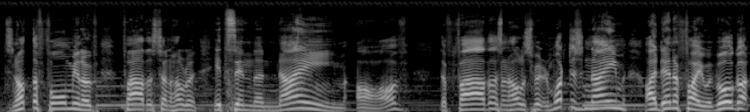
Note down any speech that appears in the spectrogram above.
It's not the formula of Father, Son, Holy Spirit. It's in the name of the Father, Son, Holy Spirit. And what does name identify with? We've all got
